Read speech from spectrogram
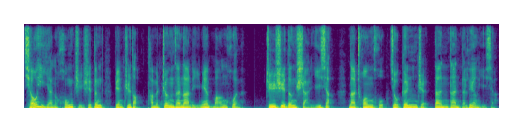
瞧一眼红指示灯，便知道他们正在那里面忙活呢。指示灯闪一下，那窗户就跟着淡淡的亮一下。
